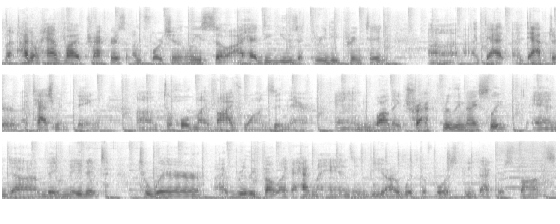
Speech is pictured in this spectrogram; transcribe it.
But I don't have Vive trackers, unfortunately, so I had to use a 3D printed uh, adapter attachment thing um, to hold my Vive wands in there. And while they tracked really nicely and um, they made it to where I really felt like I had my hands in VR with the force feedback response,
